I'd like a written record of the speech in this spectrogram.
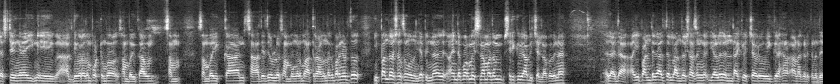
ജസ്റ്റ് ഇങ്ങനെ അഗ്നിപർവതം പൊട്ടുമ്പോൾ സംഭവിക്കാവും സം സംഭവിക്കാൻ സാധ്യതയുള്ള സംഭവങ്ങൾ മാത്രമാണെന്നൊക്കെ പറഞ്ഞു പറഞ്ഞെടുത്ത് ഇപ്പം അന്ധവിശ്വാസങ്ങളൊന്നുമില്ല പിന്നെ അതിന്റെ പുറമെ ഇസ്ലാം മതം ശരിക്കും വ്യാപിച്ചല്ലോ. അപ്പോൾ പിന്നെ ഇതാ ഈ പണ്ട് കാലത്തുള്ള അന്ധവിശ്വാസങ്ങൾ ഉണ്ടാക്കി വെച്ച ഒരു വിഗ്രഹം ആണ് എടുക്കുന്നത്.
